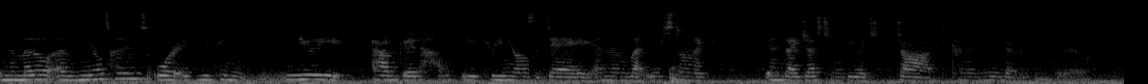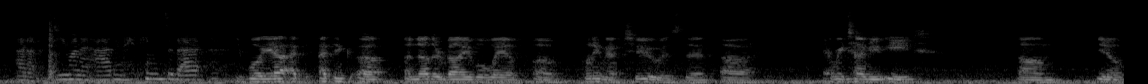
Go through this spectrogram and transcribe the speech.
in the middle of meal times or if you can really have good healthy three meals a day and then let your stomach and digestion do its job to kind of move everything through. I don't know. Do you want to add anything to that? Well, yeah, I, th- I think uh, another valuable way of, of putting that too is that uh, every time you eat, um, you know,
